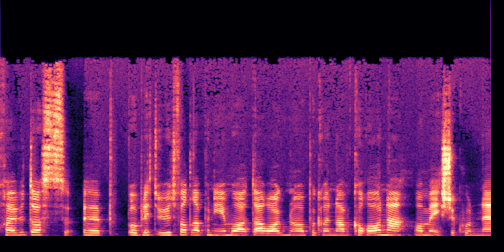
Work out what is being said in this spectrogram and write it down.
prøvd oss eh, og blitt utfordra på nye måter òg nå pga. korona, og vi ikke kunne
